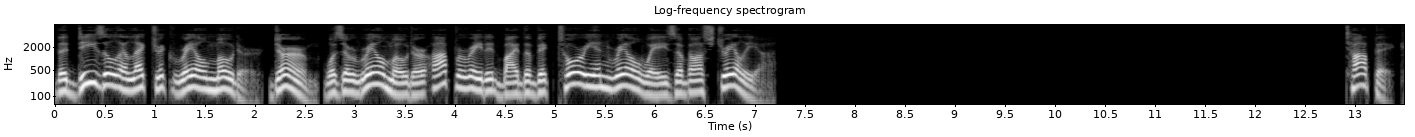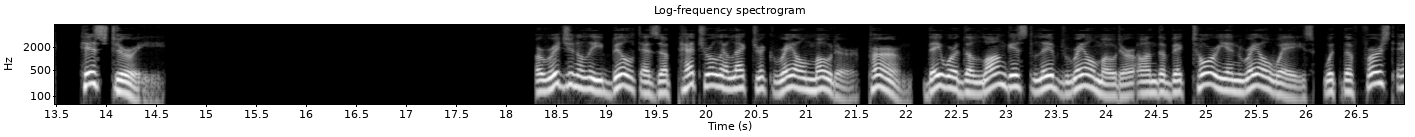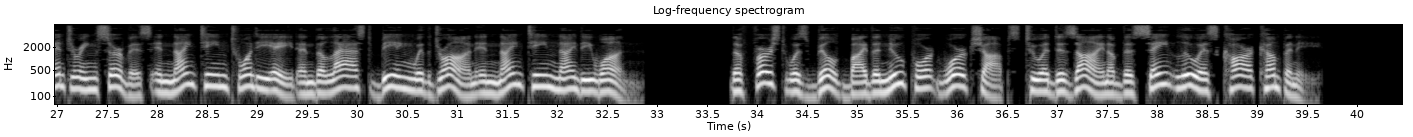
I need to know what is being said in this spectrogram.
The diesel-electric rail motor was a railmotor operated by the Victorian Railways of Australia. History Originally built as a petrol-electric rail motor PERM, they were the longest-lived railmotor on the Victorian Railways, with the first entering service in 1928 and the last being withdrawn in 1991. The first was built by the Newport Workshops to a design of the St. Louis Car Company,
